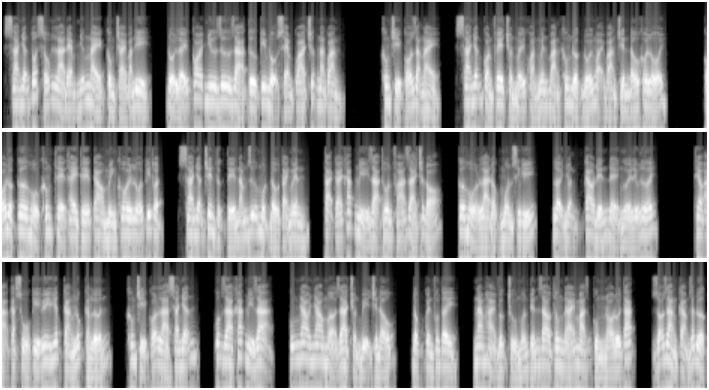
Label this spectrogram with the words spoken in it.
xa nhận tốt xấu là đem những này công trái bán đi, đổi lấy coi như dư giả từ kim độ xem qua trước nan quan. Không chỉ có dạng này, xa nhẫn còn phê chuẩn mấy khoản nguyên bản không được đối ngoại bán chiến đấu khôi lỗi có được cơ hồ không thể thay thế cao mình khôi lỗi kỹ thuật xa nhận trên thực tế nắm giữ một đầu tài nguyên, tại cái khác nỉ dạ thôn phá giải trước đó, cơ hồ là độc môn sinh ý, lợi nhuận cao đến để người lũ lưới. Theo hạ cà sủ kỳ uy hiếp càng lúc càng lớn, không chỉ có là xa nhẫn, quốc gia khác nỉ dạ cũng nao nhao mở ra chuẩn bị chiến đấu, độc quyền phương tây, nam hải vực chủ muốn tuyến giao thông đái mà cùng nó đối tác, rõ ràng cảm giác được,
